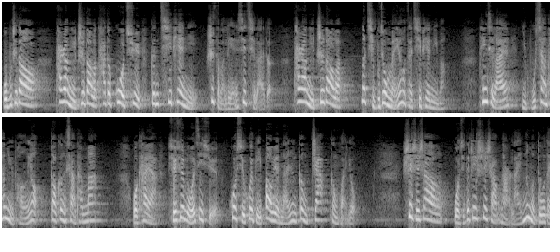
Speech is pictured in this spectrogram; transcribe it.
我不知道他让你知道了他的过去跟欺骗你是怎么联系起来的，他让你知道了，那岂不就没有在欺骗你吗？听起来你不像他女朋友，倒更像他妈。我看呀，学学逻辑学，或许会比抱怨男人更渣更管用。事实上，我觉得这世上哪来那么多的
